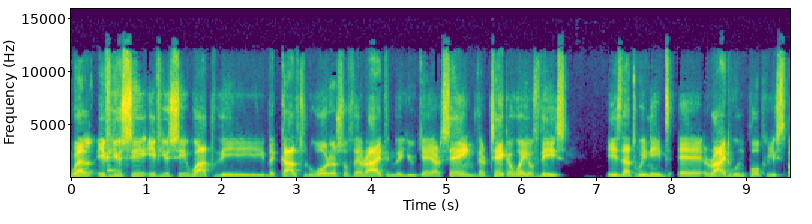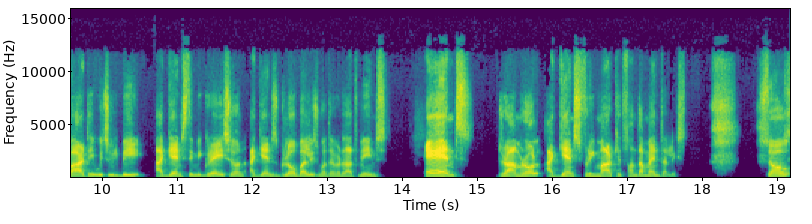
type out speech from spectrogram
well, if you see if you see what the the culture waters of the right in the UK are saying, their takeaway of this is that we need a right wing populist party, which will be against immigration, against globalism, whatever that means, and drumroll against free market fundamentalists. So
